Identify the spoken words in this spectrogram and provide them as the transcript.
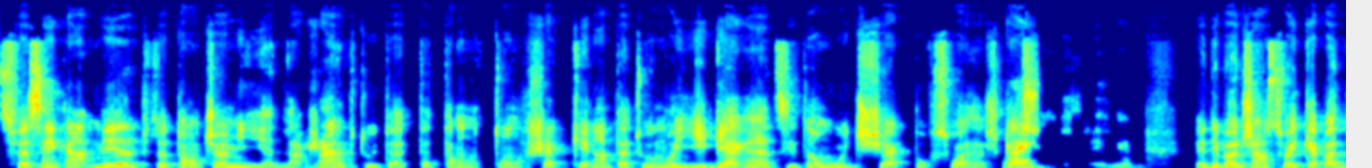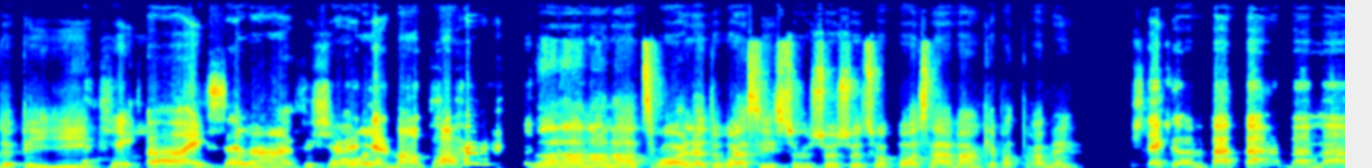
Tu fais 50 000, puis ton chum, il a de l'argent, puis toi, tu as, ton, ton, chèque qui rentre à toi. Moi, il est garanti ton mot de chèque pour soi. Il y a des bonnes chances que tu vas être capable de payer. OK. Ah, excellent. J'avais tellement peur. non, non, non, non. Tu vas avoir le droit, c'est sûr, sûr, sûr, tu vas passer à la banque. Il n'y a pas de problème. J'étais comme, papa, maman,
